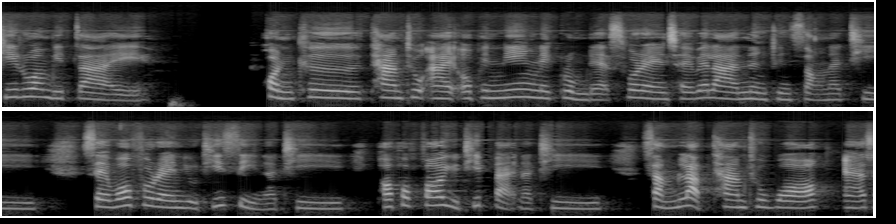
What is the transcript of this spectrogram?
ที่ร่วมวิจัย ผลคือ time to eye opening ในกลุ่ม d e s f u r a n ใช้เวลา 1-2 นาที s e v o f u r a n อยู่ที่ 4 นาที p o p o f o l อยู่ที่ 8 นาที สำหรับ time to walk as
